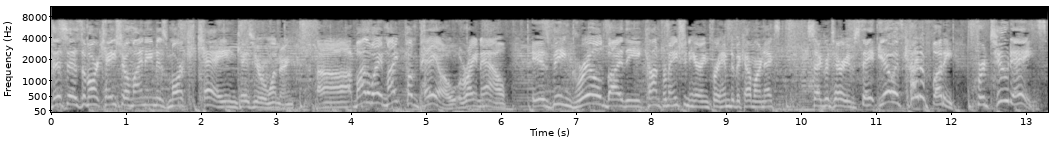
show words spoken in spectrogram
This is the Mark Kaye Show. My name is Mark Kaye, in case you were wondering. Uh, by the way, Mike Pompeo right now is being grilled by the confirmation hearing for him to become our next Secretary of State. You know, it's kind of funny. For two days,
